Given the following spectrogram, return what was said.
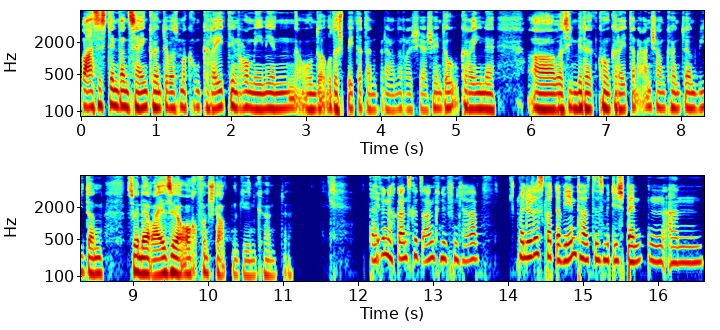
was es denn dann sein könnte, was man konkret in Rumänien und, oder später dann bei anderen Recherche in der Ukraine, äh, was ich mir da konkret dann anschauen könnte und wie dann so eine Reise auch vonstatten gehen könnte. Darf ich noch ganz kurz anknüpfen, Clara? Wenn du das gerade erwähnt hast, das mit den Spenden an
